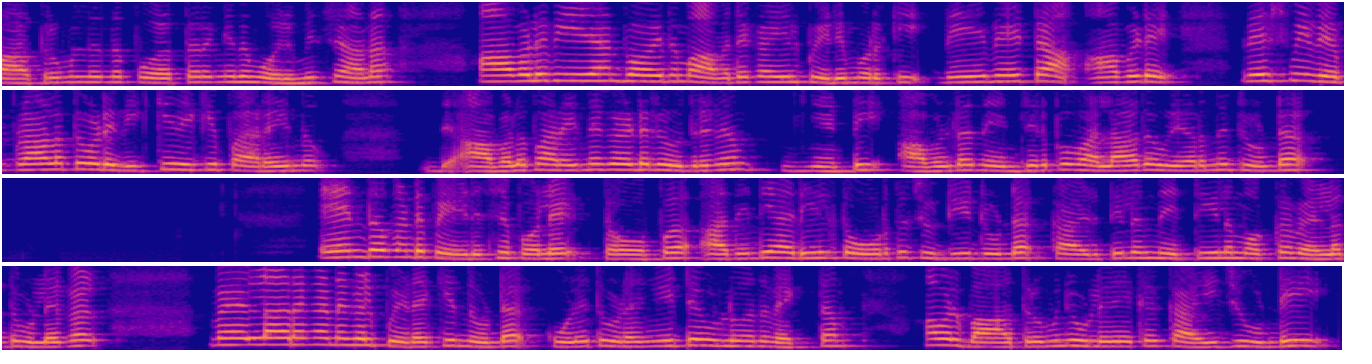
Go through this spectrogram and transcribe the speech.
ബാത്റൂമിൽ നിന്ന് പുറത്തിറങ്ങിയതും ഒരുമിച്ചാണ്. അവൾ വീഴാൻ പോയതും അവന്റെ കയ്യിൽ പിടിമുറുക്കി. ദേവേട്ട അവിടെ. രശ്മി വെപ്രാളത്തോടെ വിക്കി വിക്കി പറയുന്നു. അവൾ പറയുന്ന കേട്ട രുദ്രനും ഞെട്ടി. അവളുടെ നെഞ്ചിരിപ്പ് വല്ലാതെ ഉയർന്നിട്ടുണ്ട്. എന്തോ കണ്ട് പേടിച്ച പോലെ ടോപ്പ് അതിന്റെ അടിയിൽ തോർത്ത് ചുറ്റിയിട്ടുണ്ട്. കഴുത്തിലും നെറ്റിയിലും ഒക്കെ വെള്ളത്തുള്ളികൾ വെള്ളാരങ്ങണകൾ പിടയ്ക്കുന്നുണ്ട്. കുളി തുടങ്ങിയിട്ടേ ഉള്ളൂ എന്ന് വ്യക്തം. അവൾ ബാത്റൂമിന്റെ ഉള്ളിലേക്ക് കൈ ചൂണ്ടി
